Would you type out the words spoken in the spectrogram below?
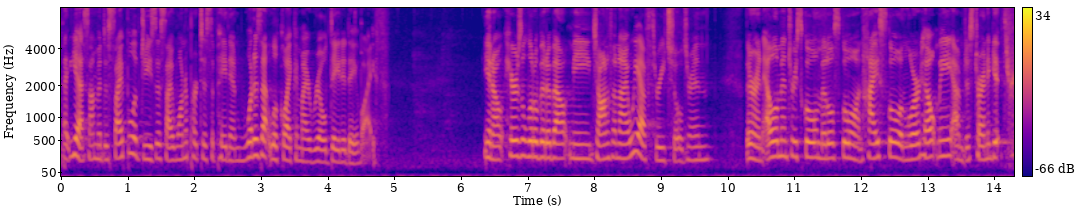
that, yes, I'm a disciple of Jesus, I want to participate in? What does that look like in my real day to day life? You know, here's a little bit about me. Jonathan and I, we have three children. They're in elementary school, middle school, and high school, and Lord help me, I'm just trying to get through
